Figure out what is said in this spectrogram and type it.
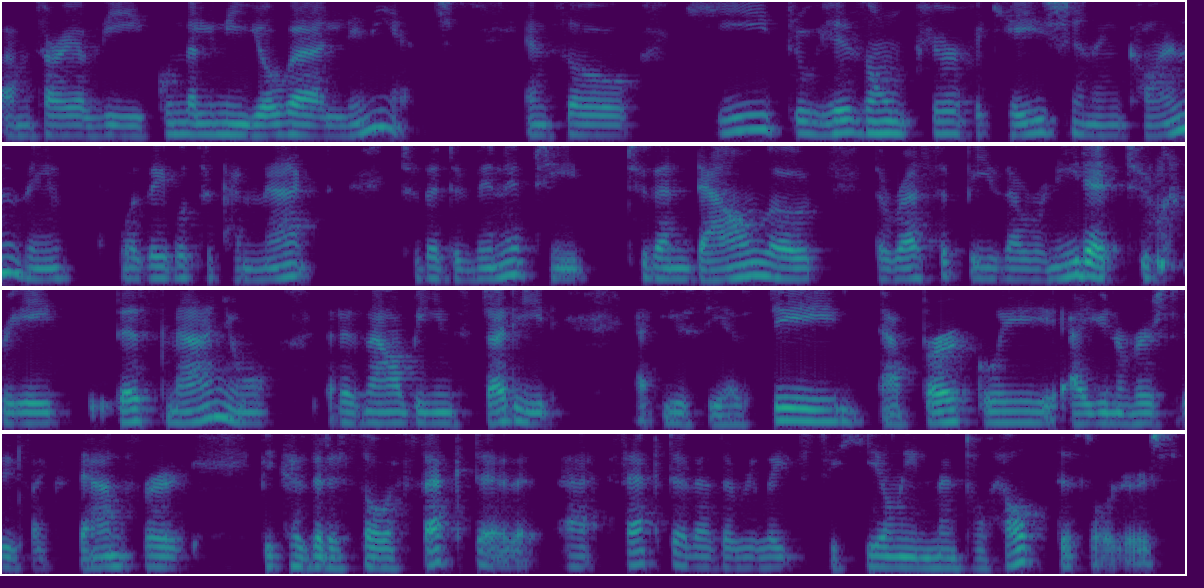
I'm sorry, of the Kundalini Yoga lineage. And so he, through his own purification and cleansing, was able to connect to the divinity to then download the recipes that were needed to create this manual that is now being studied at UCSD, at Berkeley, at universities like Stanford, because it is so effective, effective as it relates to healing mental health disorders.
